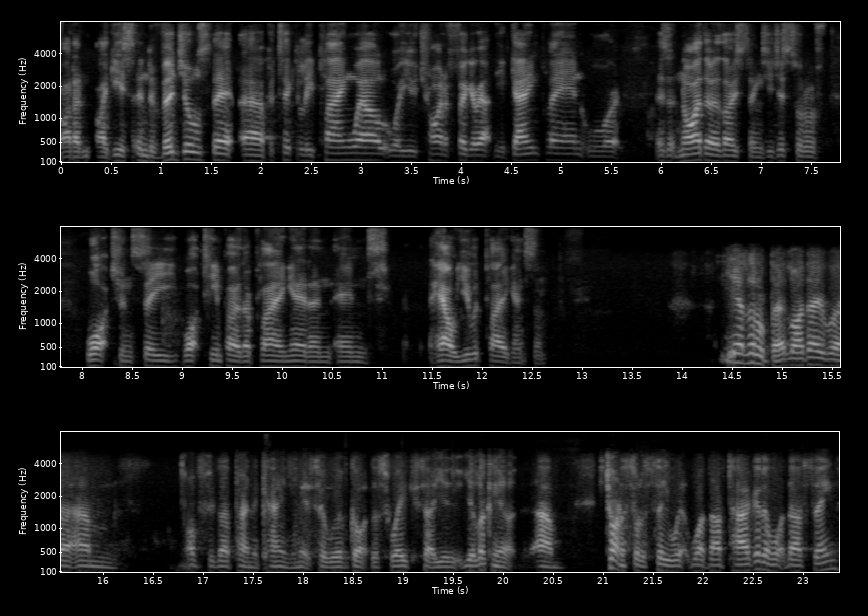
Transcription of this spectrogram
I don't I guess individuals that are particularly playing well, or are you trying to figure out their game plan, or is it neither of those things? You just sort of watch and see what tempo they're playing at, and and how you would play against them. Yeah, a little bit. Like they were um, obviously they're playing the Canes, and that's who we've got this week. So you, you're looking at um, trying to sort of see what, what they've targeted and what they've seen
